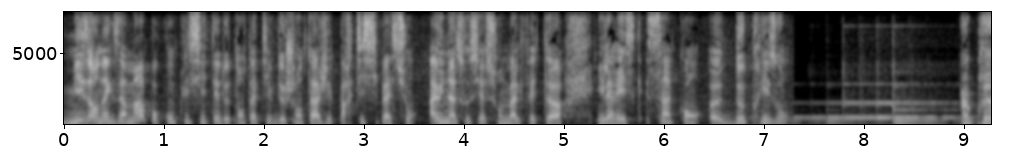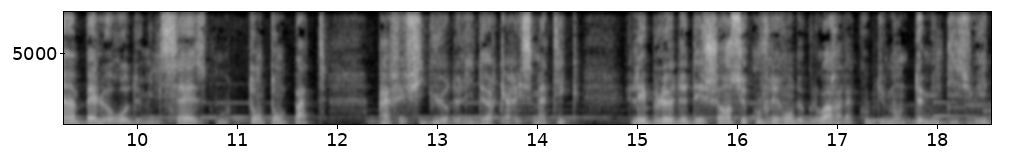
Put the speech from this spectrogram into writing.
Mis en examen pour complicité de tentative de chantage et participation à une association de malfaiteurs. Il risque 5 ans euh, de prison. Après un bel Euro 2016 où Tonton Pat a fait figure de leader charismatique, les Bleus de Deschamps se couvriront de gloire à la Coupe du Monde 2018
